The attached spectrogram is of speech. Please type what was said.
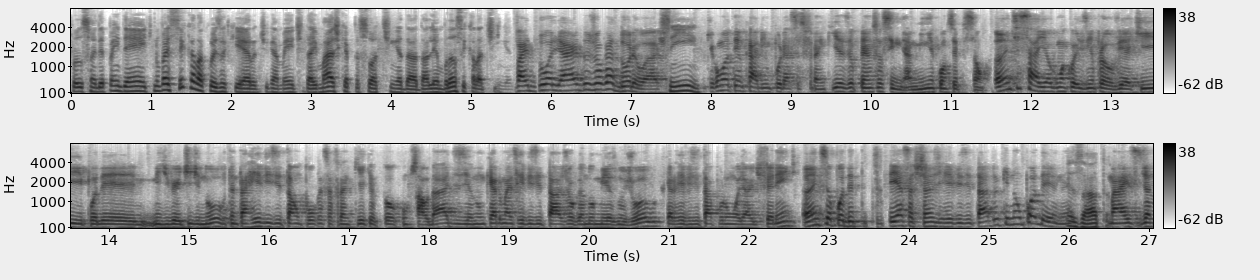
produção independente, não vai ser aquela coisa que era antigamente, da imagem que a pessoa tinha, da, da lembrança que ela tinha. Vai do olhar do jogador, eu acho. Sim. Porque como eu tenho carinho por essas franquias, eu penso assim, a minha concepção. Antes de sair alguma coisinha para eu ver aqui e poder me divertir de novo, tentar revisitar um pouco essa franquia que eu tô com saudades e eu não quero mais revisitar jogando o mesmo jogo, quero revisitar por um olhar diferente. Antes eu poder ter essa chance de revisitar do que não poder, né? Exato. Mas já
